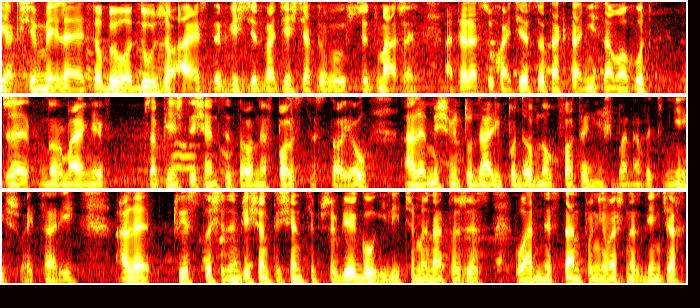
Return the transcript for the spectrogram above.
jak się mylę, to było dużo, a ST220 to był szczyt marzeń. A teraz słuchajcie, jest to tak tani samochód, że normalnie za 5 tysięcy to one w Polsce stoją, ale myśmy tu dali podobną kwotę, nie chyba nawet mniej w Szwajcarii, ale tu jest 170 tysięcy przebiegu i liczymy na to, że jest ładny stan, ponieważ na zdjęciach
